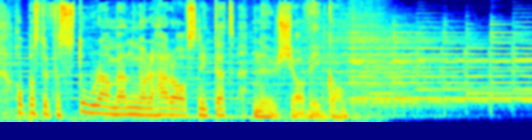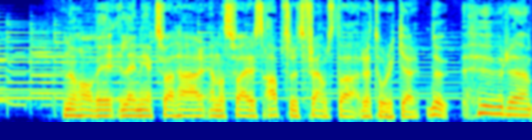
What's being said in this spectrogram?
Hoppas du får stor användning av det här avsnittet. Nu kör vi igång. Nu har vi Elaine Eksvärd här, en av Sveriges absolut främsta retoriker. Du, hur, eh,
